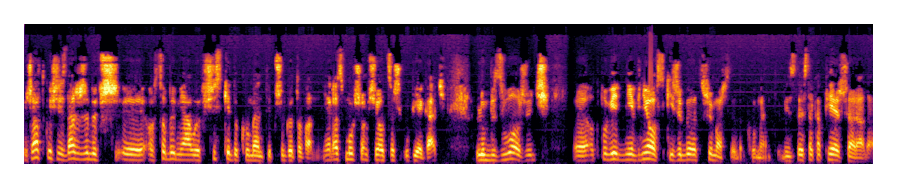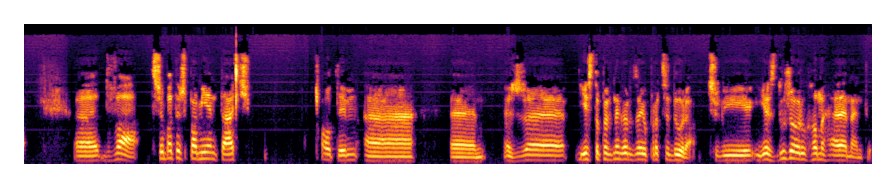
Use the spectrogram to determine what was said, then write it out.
rzadko się zdarza, żeby osoby miały wszystkie dokumenty przygotowane. Nieraz muszą się o coś ubiegać lub złożyć odpowiednie wnioski, żeby otrzymać te dokumenty. Więc to jest taka pierwsza rada. E, dwa, trzeba też pamiętać o tym, e, e, że jest to pewnego rodzaju procedura, czyli jest dużo ruchomych elementów.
